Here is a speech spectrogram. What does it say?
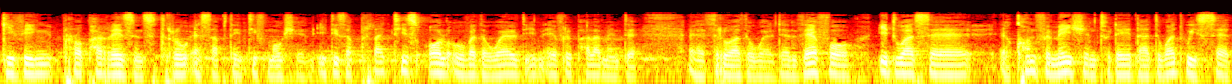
giving proper reasons through a substantive motion. It is a practice all over the world in every parliament uh, uh, throughout the world. And therefore, it was a, a confirmation today that what we said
